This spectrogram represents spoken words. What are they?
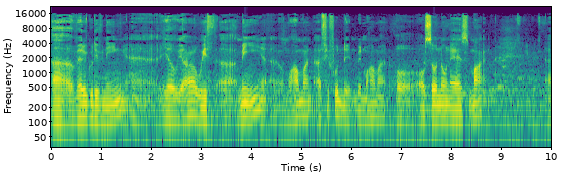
Uh, very good evening. Uh, here we are with uh, me, uh, Muhammad Afifuddin bin Muhammad, or also known as Mat. Uh,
